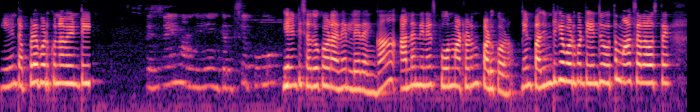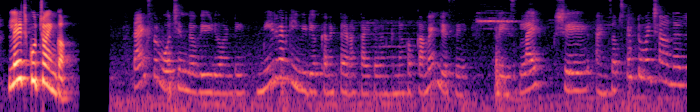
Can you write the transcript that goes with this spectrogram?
ఏంటి అప్పుడే పడుకున్నావేంటి? ఏంటి చదువుకోవడం లేదా ఇంకా? అన్నం తినేసి ఫోన్ మాట్లాడడం పడుకోవడం. నేను పదింటికే పడుకుంటే ఏం చదువుతాం మార్క్స్ ఎలా వస్తాయి? లేచి కూర్చో ఇంకా. Thanks for watching the video అండి. మీరు కనుక ఈ వీడియో కనెక్ట్ అయినట్టయితే కనుక నాకు కమెంట్ చేసి please like share and subscribe to my channel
